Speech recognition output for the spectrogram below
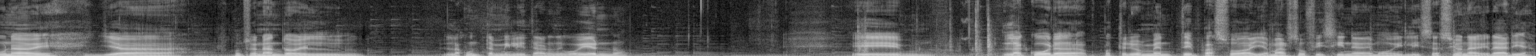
una vez ya funcionando la Junta Militar de Gobierno, eh, la CORA posteriormente pasó a llamarse Oficina de Movilización Agraria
